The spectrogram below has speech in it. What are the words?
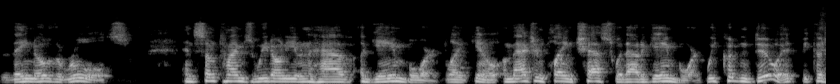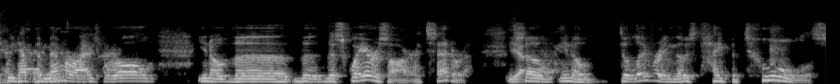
They know the rules. And sometimes we don't even have a game board. Like, you know, imagine playing chess without a game board. We couldn't do it because yeah, we'd have to memorize exactly. where all, you know, the the the squares are, etc. Yeah. So, you know, delivering those type of tools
